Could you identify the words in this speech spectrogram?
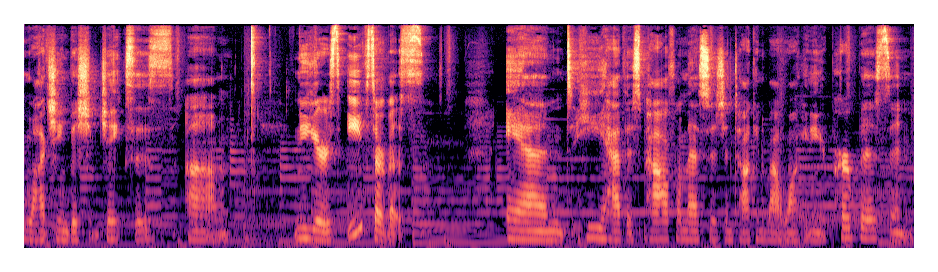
watching Bishop Jakes's um, New Year's Eve service. And he had this powerful message and talking about walking in your purpose and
